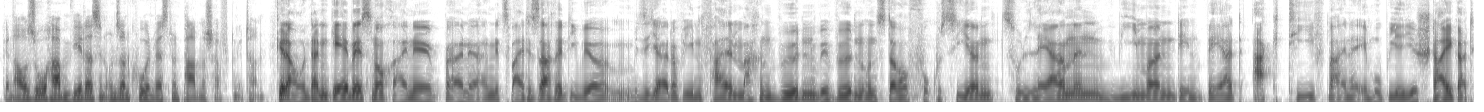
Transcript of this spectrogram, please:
Genau so haben wir das in unseren Co-Investment-Partnerschaften getan. Genau, und dann gäbe es noch eine, eine, eine zweite Sache, die wir mit Sicherheit auf jeden Fall machen würden. Wir würden uns darauf fokussieren, zu lernen, wie man den Wert aktiv bei einer Immobilie steigert.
